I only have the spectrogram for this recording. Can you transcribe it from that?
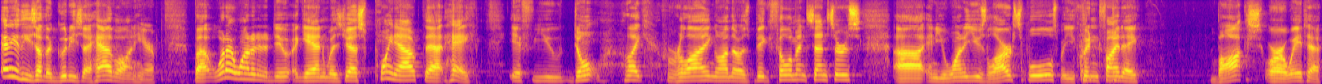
any of these other goodies I have on here. But what I wanted to do again was just point out that, hey, if you don't like relying on those big filament sensors uh, and you want to use large spools but you couldn't find a box or a way to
